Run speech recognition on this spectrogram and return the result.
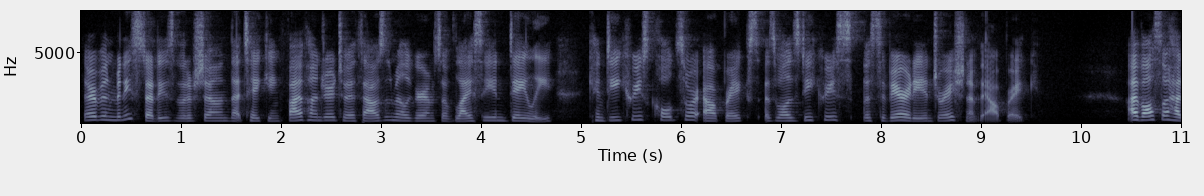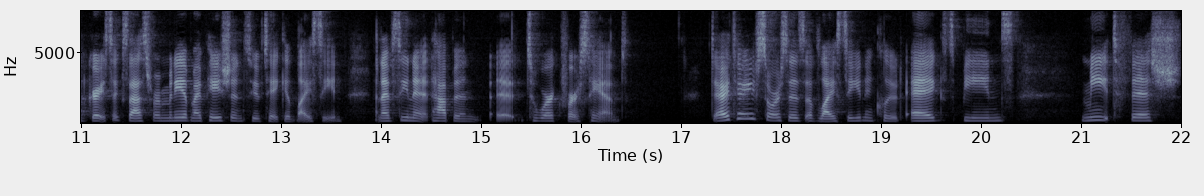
There have been many studies that have shown that taking 500 to 1,000 milligrams of lysine daily can decrease cold sore outbreaks as well as decrease the severity and duration of the outbreak. I've also had great success from many of my patients who've taken lysine, and I've seen it happen uh, to work firsthand. Dietary sources of lysine include eggs, beans, meat, fish,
